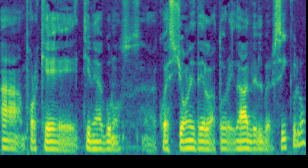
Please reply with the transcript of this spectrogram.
ah, porque tiene algunas cuestiones de la autoridad del versículo.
